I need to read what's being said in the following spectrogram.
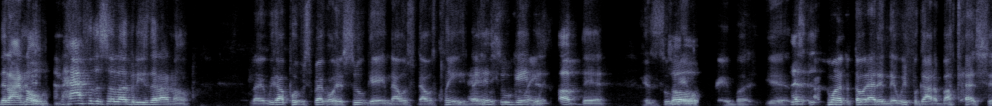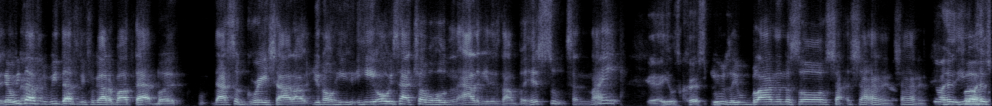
that I know, and half of the celebrities that I know. Like we got to put respect on his suit game. That was that was clean. Yeah, his suit game clean. is up there. his suit So- game. Was clean, but yeah, I just wanted to throw that in there. We forgot about that shit. Yeah, we you know? definitely we definitely forgot about that, but that's a great shout out. You know, he he always had trouble holding the alligators down, but his suit tonight, Yeah, he was crispy. he was he was blinding us all, shi- shining, shining. You know, his, you know his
